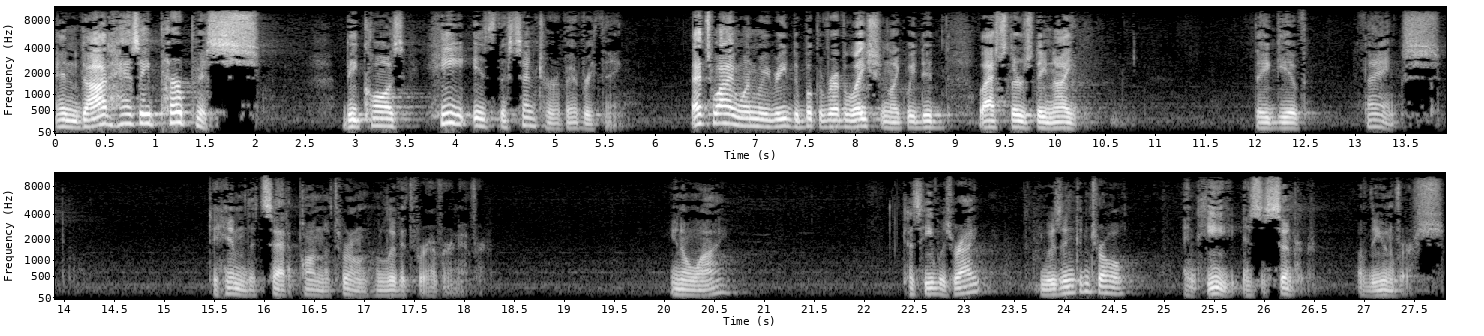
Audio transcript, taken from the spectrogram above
And God has a purpose because He is the center of everything. That's why when we read the book of Revelation, like we did last Thursday night, they give thanks to Him that sat upon the throne who liveth forever and ever. You know why? Because He was right, He was in control, and He is the center of the universe.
